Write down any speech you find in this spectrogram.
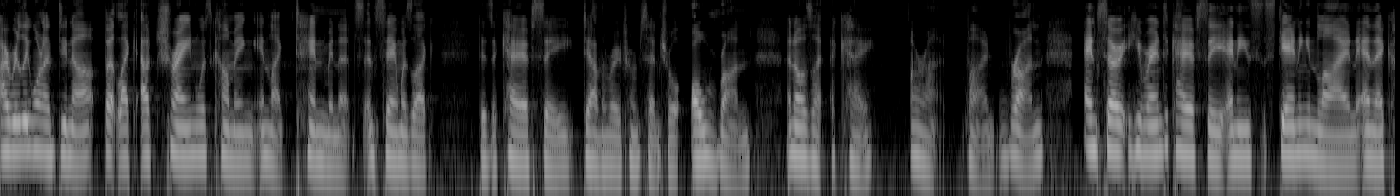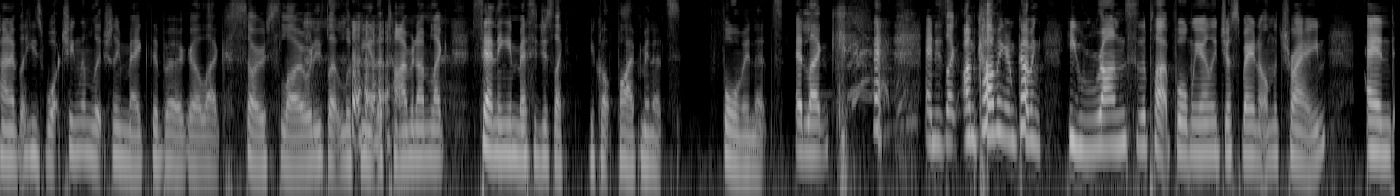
I really wanted dinner, but like our train was coming in like ten minutes, and Sam was like, "There's a KFC down the road from Central. I'll run," and I was like, "Okay, all right, fine, run." And so he ran to KFC and he's standing in line and they're kind of like he's watching them literally make the burger like so slow and he's like looking at the time and I'm like sending him messages like you've got 5 minutes, 4 minutes. And like and he's like I'm coming, I'm coming. He runs to the platform. We only just made it on the train and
